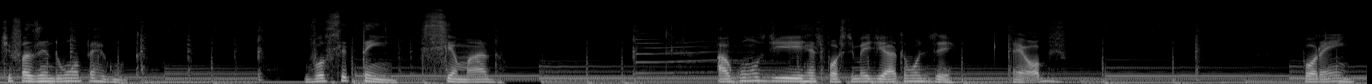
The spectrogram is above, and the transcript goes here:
te fazendo uma pergunta. Você tem se amado? Alguns de resposta imediata vão dizer: é óbvio. Porém,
